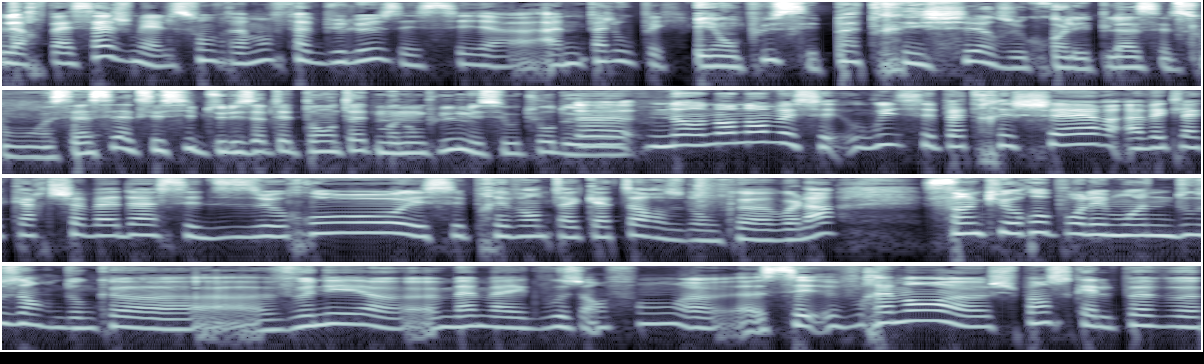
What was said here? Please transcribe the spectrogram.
leur passage mais elles sont vraiment fabuleuses et c'est euh, à ne pas louper. Et en plus, c'est pas très cher, je crois, les places. Elles sont, c'est assez accessible. Tu les as peut-être pas en tête, moi non plus, mais c'est autour de. Euh, non, non, non, mais c'est oui, c'est pas très cher. Avec la carte Shabada, c'est 10 euros et c'est prévente à 14. Donc euh, voilà, 5 euros pour les moins de 12 ans. Donc venez même avec vos enfants. C'est vraiment, je pense qu'elles peuvent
